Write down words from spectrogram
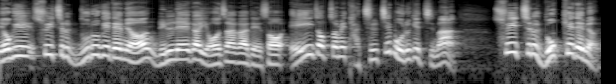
여기 스위치를 누르게 되면 릴레이가 여자가 돼서 A 접점이 닫힐지 모르겠지만 스위치를 놓게 되면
